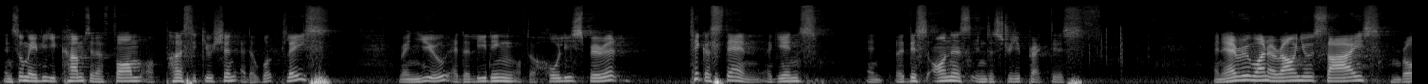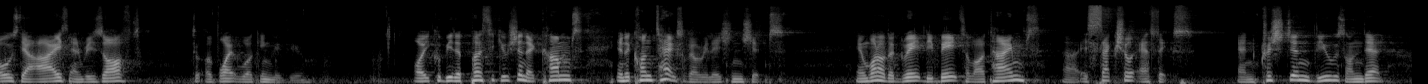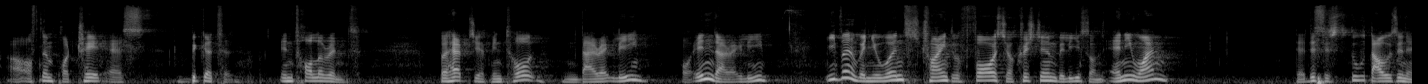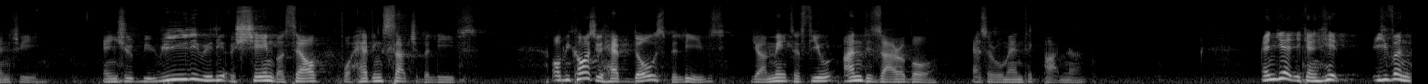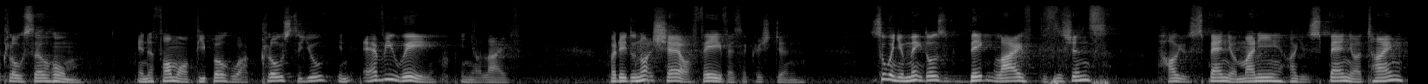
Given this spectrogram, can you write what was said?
And so maybe it comes in the form of persecution at the workplace, when you, at the leading of the Holy Spirit, take a stand against an, a dishonest industry practice. and everyone around you sighs, rolls their eyes, and resolves to avoid working with you. Or it could be the persecution that comes in the context of your relationships. And one of the great debates of our times uh, is sexual ethics. And Christian views on that are often portrayed as bigoted, intolerant. Perhaps you have been told directly or indirectly, even when you weren't trying to force your Christian beliefs on anyone, that this is 2003 and you should be really, really ashamed of yourself for having such beliefs. Or because you have those beliefs, you are made to feel undesirable as a romantic partner. And yet, it can hit even closer home in the form of people who are close to you in every way in your life, but they do not share your faith as a Christian. So, when you make those big life decisions, how you spend your money, how you spend your time,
